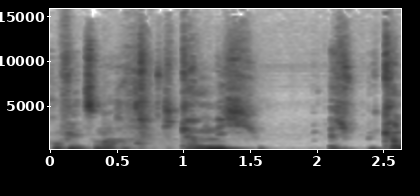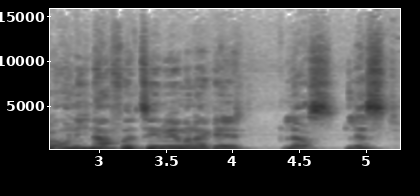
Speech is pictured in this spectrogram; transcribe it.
Profit zu machen. Ich kann nicht, ich kann auch nicht nachvollziehen, wie man da Geld las, lässt.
